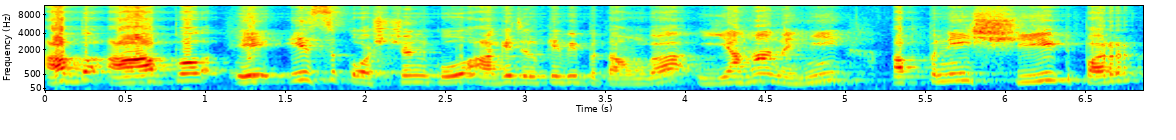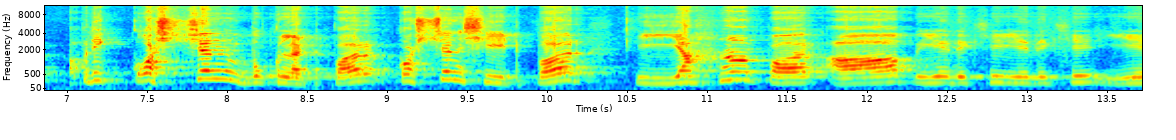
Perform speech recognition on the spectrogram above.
अब आप ए, इस क्वेश्चन को आगे चल के भी बताऊँगा। यहाँ नहीं अपनी शीट पर अपनी क्वेश्चन बुकलेट पर क्वेश्चन शीट पर, यहाँ पर आप, ये देखिए ये देखिए, ये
